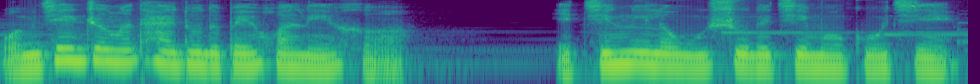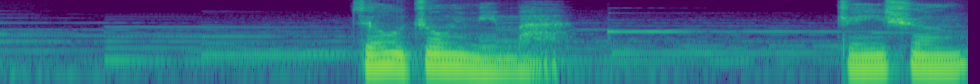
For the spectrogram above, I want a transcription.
我们见证了太多的悲欢离合。也经历了无数的寂寞孤寂，最后终于明白，这一生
